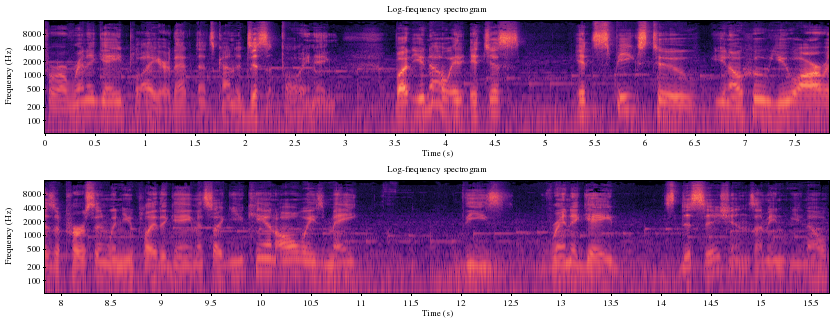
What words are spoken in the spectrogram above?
For a Renegade player, that, that's kind of disappointing. But, you know, it, it just... It speaks to, you know, who you are as a person when you play the game. It's like you can't always make these renegade decisions. I mean, you know,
